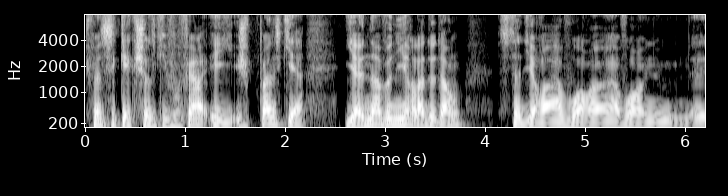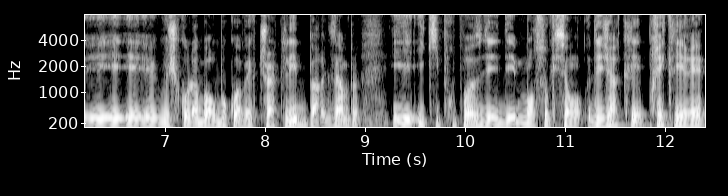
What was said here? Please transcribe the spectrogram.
Je pense que c'est quelque chose qu'il faut faire et je pense qu'il y a, un avenir là-dedans c'est-à-dire avoir, euh, avoir une. Et, je collabore beaucoup avec Tracklib, par exemple, et, qui propose des, morceaux qui sont déjà préclairés.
